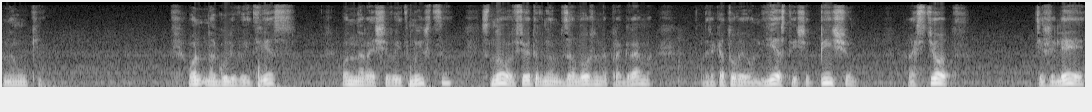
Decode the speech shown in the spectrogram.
науки. Он нагуливает вес, он наращивает мышцы, Снова все это в нем заложена программа, для которой он ест, ищет пищу, растет, тяжелеет.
